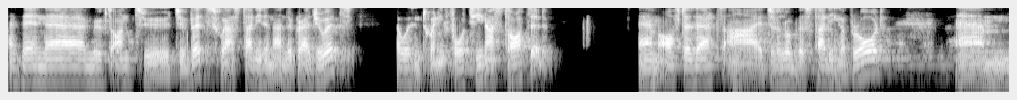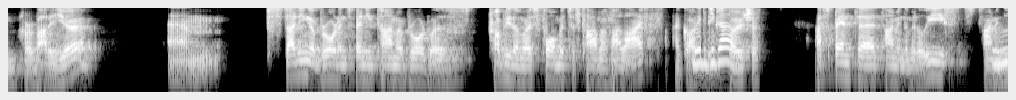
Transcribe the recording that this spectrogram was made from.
I then uh, moved on to, to WITS, where I studied an undergraduate. That was in 2014, I started. Um, after that, I did a little bit of studying abroad um, for about a year. Um, studying abroad and spending time abroad was probably the most formative time of my life. I got Where did you go? exposure. I spent uh, time in the Middle East, time in the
